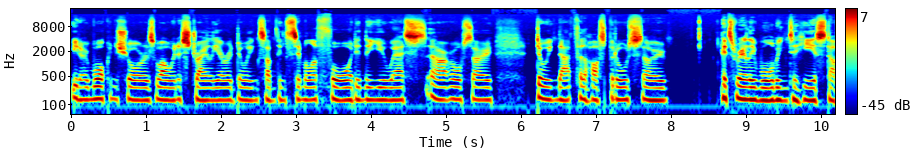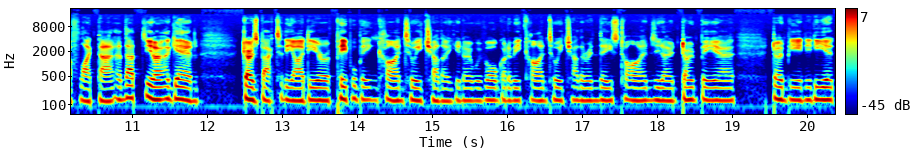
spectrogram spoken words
you know, Walkinshaw as well in Australia are doing something similar. Ford in the US are also doing that for the hospitals. So it's really warming to hear stuff like that. And that, you know, again, goes back to the idea of people being kind to each other. You know, we've all got to be kind to each other in these times. You know, don't be a don't be an idiot.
